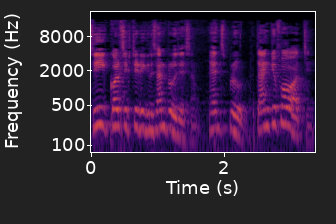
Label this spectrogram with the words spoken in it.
సి ఈక్వల్ సిక్స్టీ డిగ్రీస్ అని ప్రూవ్ చేసాం hence prove thank you for watching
